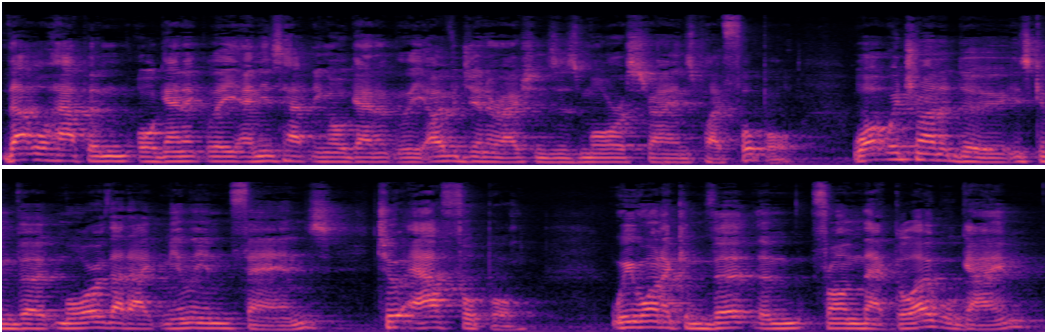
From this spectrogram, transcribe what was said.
That will happen organically and is happening organically over generations as more Australians play football. What we're trying to do is convert more of that 8 million fans to our football. We want to convert them from that global game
